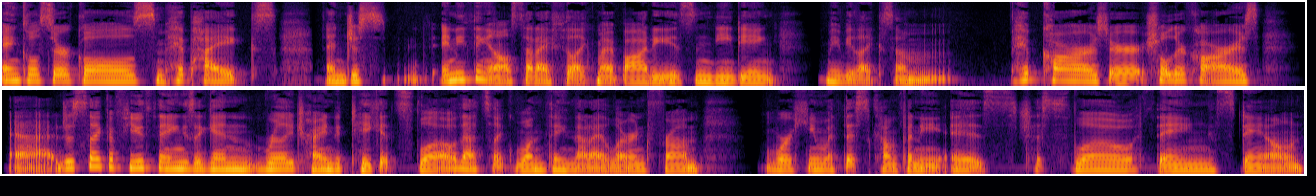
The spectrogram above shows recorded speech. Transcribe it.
ankle circles, some hip hikes, and just anything else that I feel like my body is needing maybe like some hip CARs or shoulder CARs. Uh, just like a few things, again, really trying to take it slow. That's like one thing that I learned from working with this company is to slow things down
